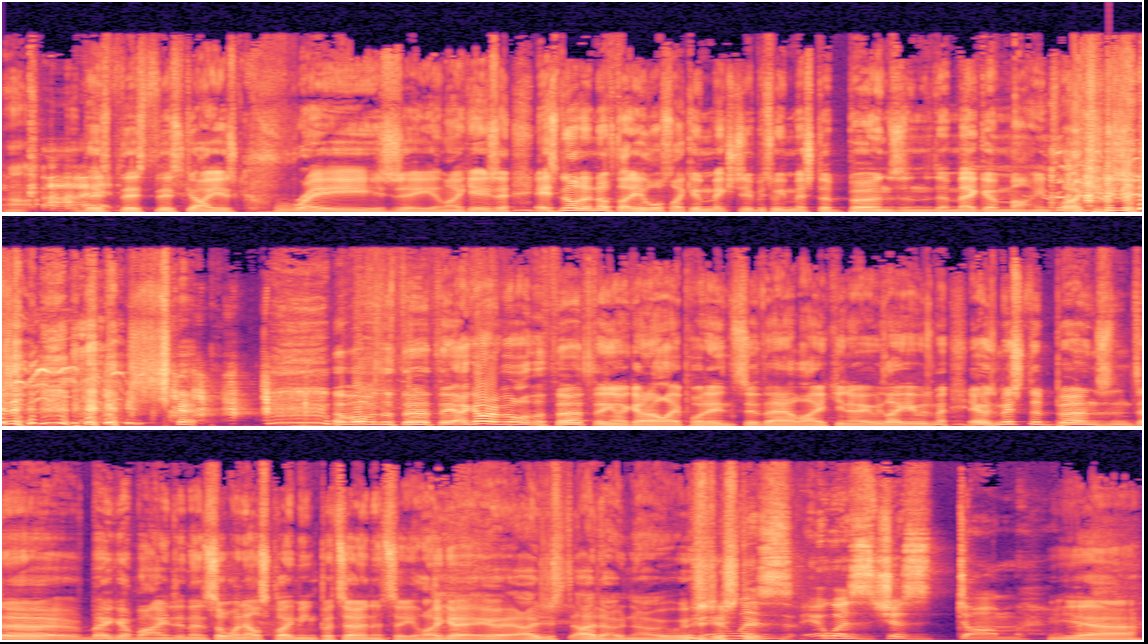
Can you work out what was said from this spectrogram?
My god! this this this guy is crazy, and like it's, it's not enough that he looks like a mixture between Mr. Burns and the Megamind. Like, just, it's just- and what was the third thing? I can't remember what the third thing I kind of like put into there. Like, you know, it was like it was it was Mr. Burns and uh, Megamind, and then someone else claiming paternity. Like, I, I just I don't know. It was just a- was it was just dumb. yeah.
